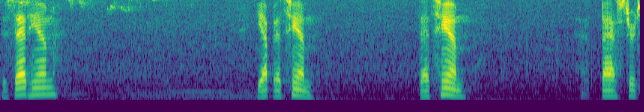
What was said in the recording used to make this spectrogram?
Is that him? Yep, that's him. That's him. That bastard.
